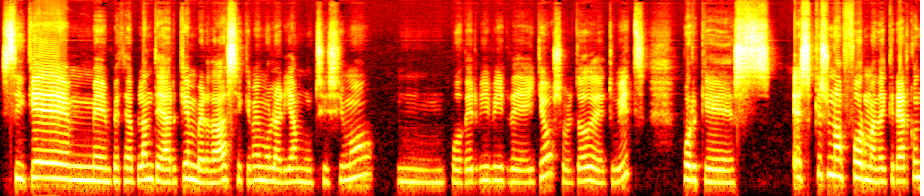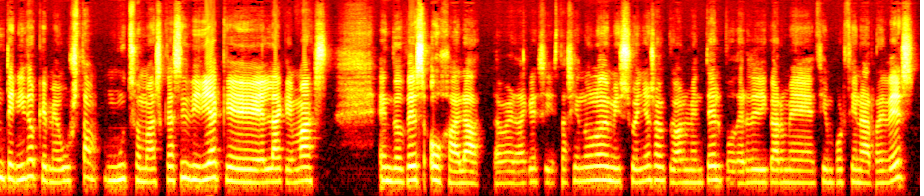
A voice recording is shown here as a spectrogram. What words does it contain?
sí que me empecé a plantear que en verdad sí que me molaría muchísimo mm, poder vivir de ello, sobre todo de Twitch, porque es, es que es una forma de crear contenido que me gusta mucho más, casi diría que la que más. Entonces, ojalá, la verdad que sí, está siendo uno de mis sueños actualmente el poder dedicarme 100% a redes,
